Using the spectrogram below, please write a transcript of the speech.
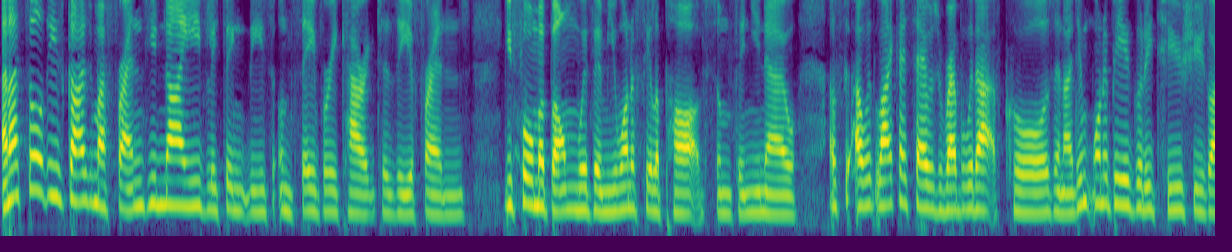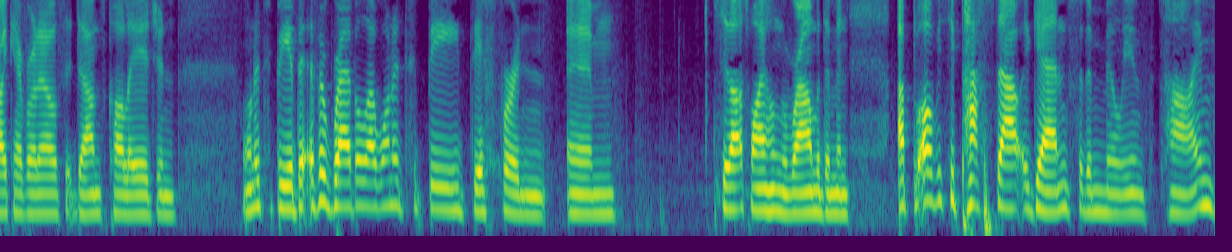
and I thought these guys were my friends. You naively think these unsavory characters are your friends. You form a bond with them. You want to feel a part of something, you know. I was, I was like I say, I was a rebel without a cause, and I didn't want to be a goody two shoes like everyone else at dance college. And I wanted to be a bit of a rebel. I wanted to be different. Um, so that's why I hung around with them. And I obviously passed out again for the millionth time.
